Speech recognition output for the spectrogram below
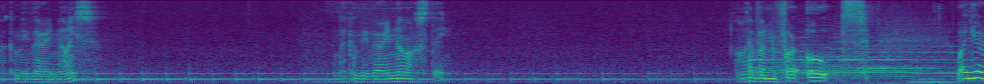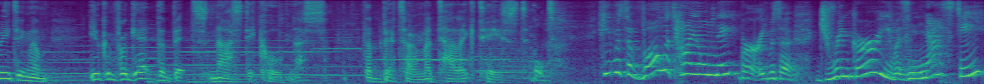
I can be very nice. And I can be very nasty. Heaven for oats. When you're eating them, you can forget the bits nasty coldness, the bitter metallic taste. He was a volatile neighbor. He was a drinker. He was nasty.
